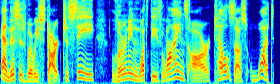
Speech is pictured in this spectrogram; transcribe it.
And this is where we start to see learning what these lines are tells us what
